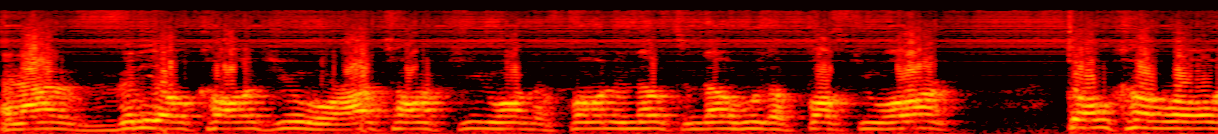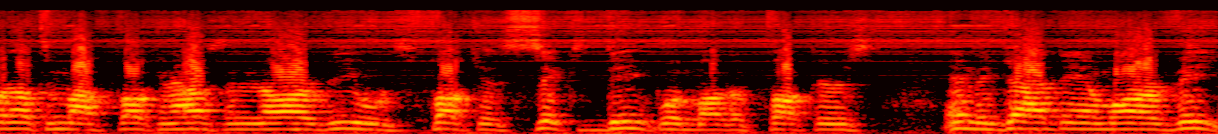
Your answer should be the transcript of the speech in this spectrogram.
and I've video called you or I talked to you on the phone enough to know who the fuck you are, don't come rolling up to my fucking house in an RV with fucking six deep with motherfuckers in the goddamn RV.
